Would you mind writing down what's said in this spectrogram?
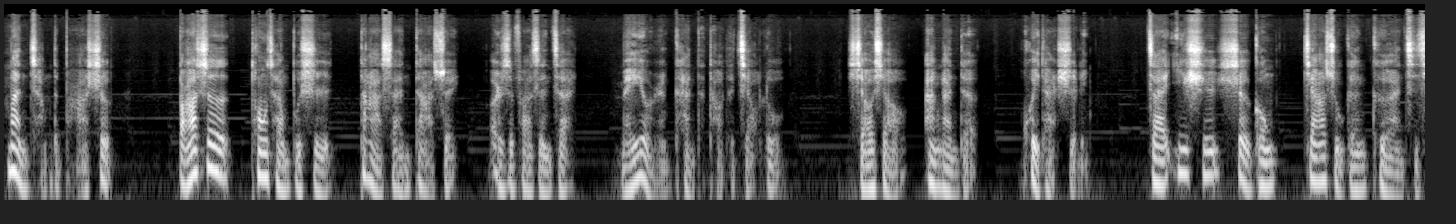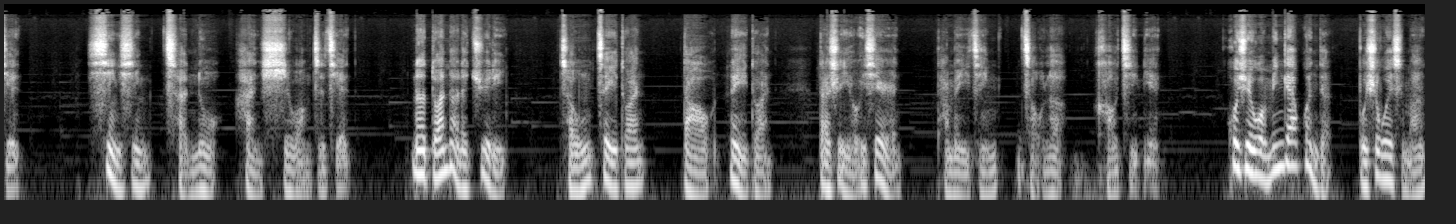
漫长的跋涉。跋涉通常不是大山大水，而是发生在。没有人看得到的角落，小小暗暗的会谈室里，在医师、社工、家属跟个案之间，信心、承诺和失望之间，那短短的距离，从这一端到那一端，但是有一些人，他们已经走了好几年。或许我们应该问的，不是为什么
